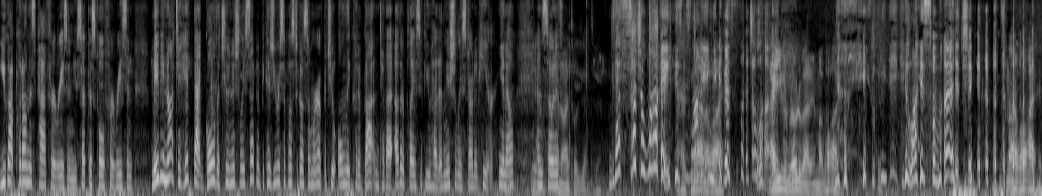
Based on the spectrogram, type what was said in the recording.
you got put on this path for a reason. You set this goal for a reason. Maybe not to hit that goal that you initially set, but because you were supposed to go somewhere else, but you only could have gotten to that other place if you had initially started here. You know, Yeah. and so it is. I know I told you that too. That's such a lie. He's That's lying. lie. It is such a lie. I even wrote about it in my blog. he, he lies so much. it's not a lie.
